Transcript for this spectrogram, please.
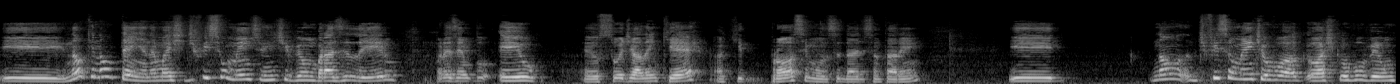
E não que não tenha, né, mas dificilmente a gente vê um brasileiro, por exemplo, eu eu sou de Alenquer, aqui próximo da cidade de Santarém. E não, dificilmente eu vou, eu acho que eu vou ver um,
